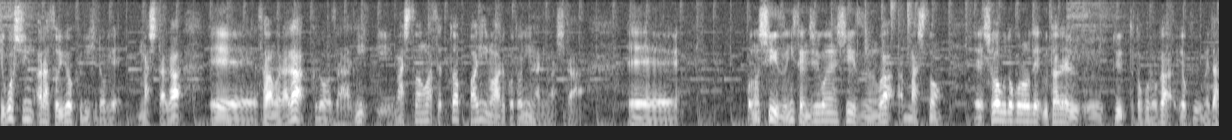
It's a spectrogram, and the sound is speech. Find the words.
守護神争いを繰り広げましたが、えー、沢村がクローザーに、マシソンはセットアッパーに回ることになりました。えー、このシーズン、2015年シーズンはマシソン、え、勝負どころで打たれるといったところがよく目立っ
